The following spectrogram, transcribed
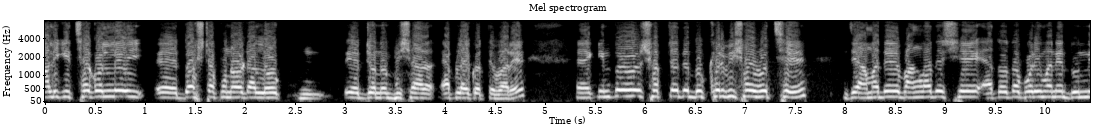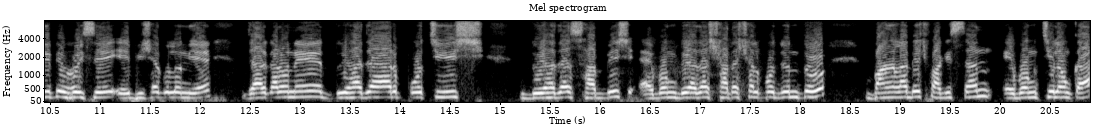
মালিক ইচ্ছা করলেই দশটা, পনেরোটা লোক এর জন্য ভিসা অ্যাপ্লাই করতে পারে। কিন্তু সবচাইতে দুঃখের বিষয় হচ্ছে যে আমাদের বাংলাদেশে এতটা পরিমাণে দুর্নীতি হয়েছে এই ভিসাগুলো নিয়ে, যার কারণে দুই হাজার পঁচিশ, দুই হাজার ছাব্বিশ এবং দুই হাজার সাতাশ সাল পর্যন্ত বাংলাদেশ, পাকিস্তান এবং শ্রীলঙ্কা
